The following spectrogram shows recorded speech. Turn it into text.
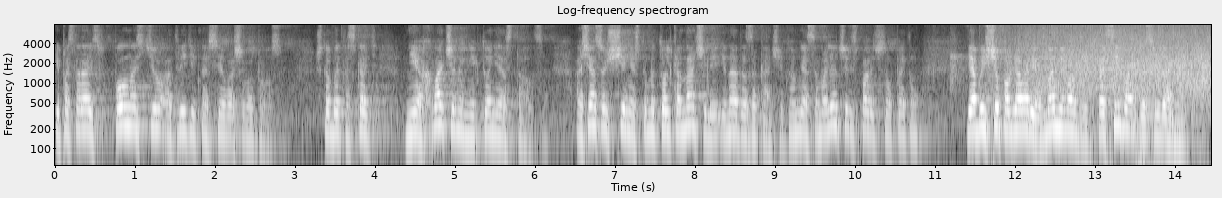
и постараюсь полностью ответить на все ваши вопросы, чтобы, так сказать, не охваченным никто не остался. А сейчас ощущение, что мы только начали и надо заканчивать. Но у меня самолет через пару часов, поэтому я бы еще поговорил, но не могу. Спасибо, до свидания.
